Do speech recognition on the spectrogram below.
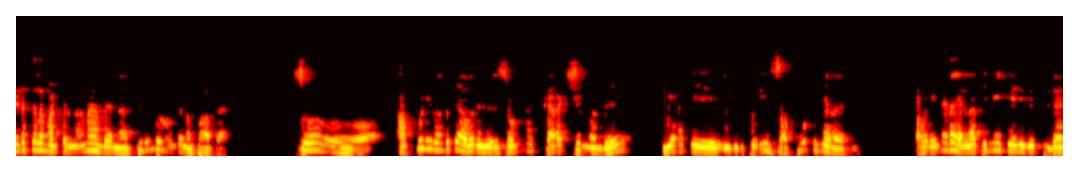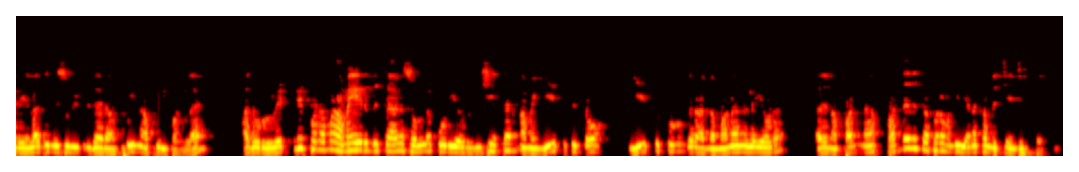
இடத்துல மட்டும்தானே அதை நான் திரும்ப வந்து நான் பார்த்தேன். ஸோ அப்படி வந்துட்டு அவர் சொன்ன கரெக்ஷன் வந்து எனக்கு இதுக்கு பெரிய சப்போர்ட்டிங்காக இருக்கு அவர் என்னடா எல்லாத்தையுமே கேள்வி கேட்டிருக்காரு எல்லாத்தையுமே சொல்லிட்டு இருக்காரு அப்படின்னு அப்பீல் பண்ணல. அது ஒரு வெற்றி படமா அமையறதுக்காக சொல்லக்கூடிய ஒரு விஷயத்த நம்ம ஏத்துக்கிட்டோம் ஏத்துக்கணுங்கிற அந்த மனநிலையோட அதை நான் பண்ணேன் பண்ணதுக்கு அப்புறம் வந்து எனக்கு அந்த சேஞ்சஸ் தெரியும்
